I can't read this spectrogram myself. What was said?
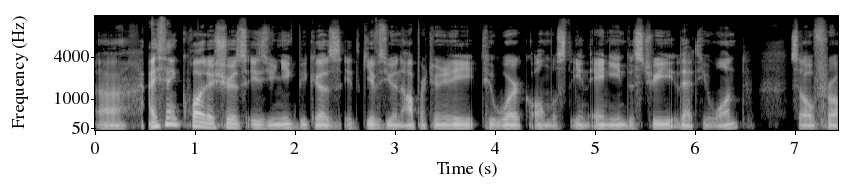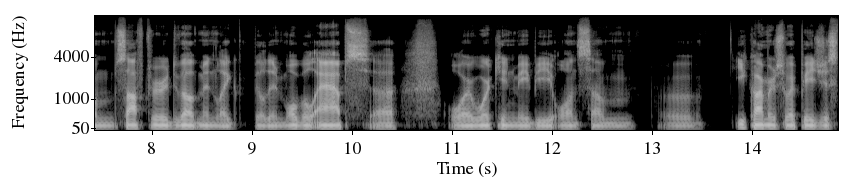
Uh, I think quality assurance is unique because it gives you an opportunity to work almost in any industry that you want. So, from software development, like building mobile apps, uh, or working maybe on some uh, e-commerce web pages,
